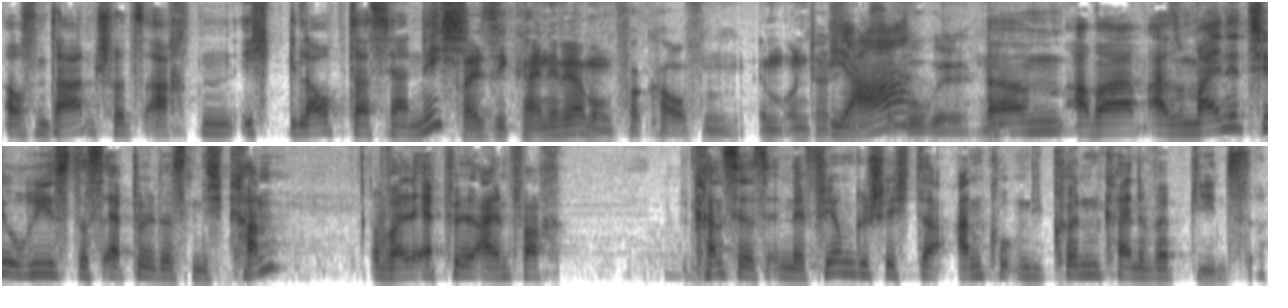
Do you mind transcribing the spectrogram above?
auf den Datenschutz achten. Ich glaube das ja nicht. Weil sie keine Werbung verkaufen, im Unterschied ja, zu Google. Ne? ähm, aber also meine Theorie ist, dass Apple das nicht kann, weil Apple einfach, du kannst dir das in der Firmengeschichte angucken, die können keine Webdienste.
